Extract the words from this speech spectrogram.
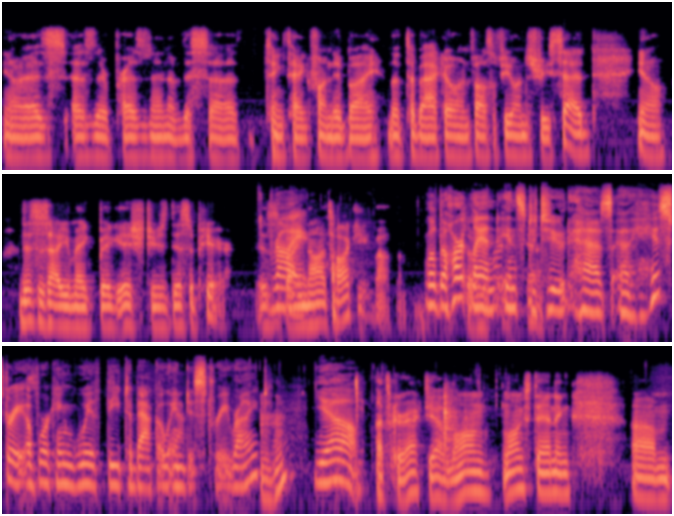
you know, as as their president of this uh, think tank funded by the tobacco and fossil fuel industry said, you know, this is how you make big issues disappear is right. by not talking about them. Well, the Heartland so, Institute yeah. has a history of working with the tobacco industry, right? Mm-hmm. Yeah, that's correct. Yeah, long, long-standing um,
